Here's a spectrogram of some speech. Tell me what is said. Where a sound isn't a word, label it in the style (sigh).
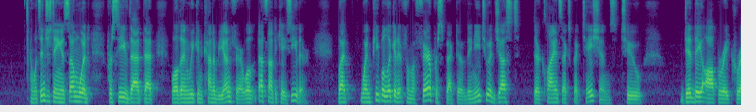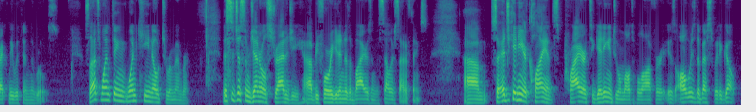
And what's interesting is some would perceive that, that, well, then we can kind of be unfair. Well, that's not the case either. But when people look at it from a fair perspective, they need to adjust their clients' expectations to did they operate correctly within the rules? So that's one thing, one key note to remember. This is just some general strategy uh, before we get into the buyers and the seller side of things. Um, so educating your clients prior to getting into a multiple offer is always the best way to go.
